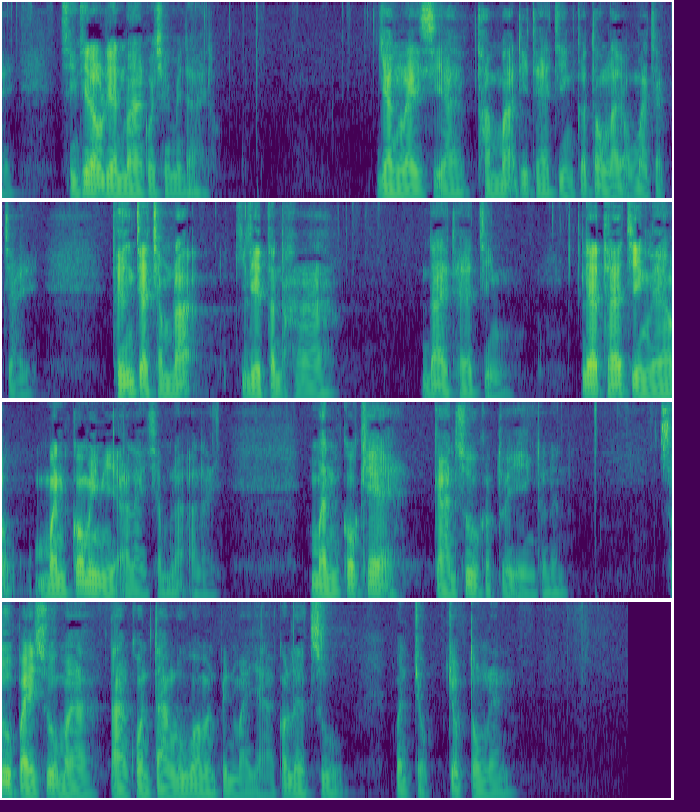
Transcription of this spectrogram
สิ่งที่เราเรียนมาก็ใช้ไม่ได้หรอก อย่างไรเสียธรรมะที่แท้จริงก็ต้องไหลออกมาจากใจ ถึงจะชำระกิเลสตัณหาได้แท้จริง และแท้จริงแล้วมันก็ไม่มีอะไรชำระอะไร มันก็แค่การสู้กับตัวเองเท่านั้น สู้ไปสู้มาต่างคนต่างรู้ว่ามันเป็นมายาก็เลิกสู้ มันจบจบตรงนั้น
